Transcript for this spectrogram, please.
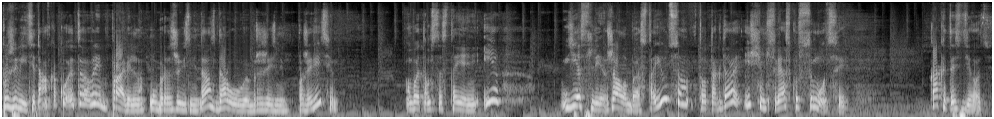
поживите там какое-то время, правильно, образ жизни, да, здоровый образ жизни, поживите в этом состоянии и Если жалобы остаются, то тогда ищем связку с эмоцией. Как это сделать?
